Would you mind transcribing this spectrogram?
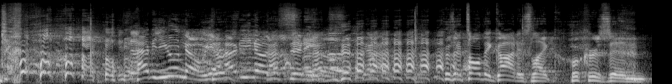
How do you know? Yeah, how do you know the city? Because that's all they got is like hookers and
